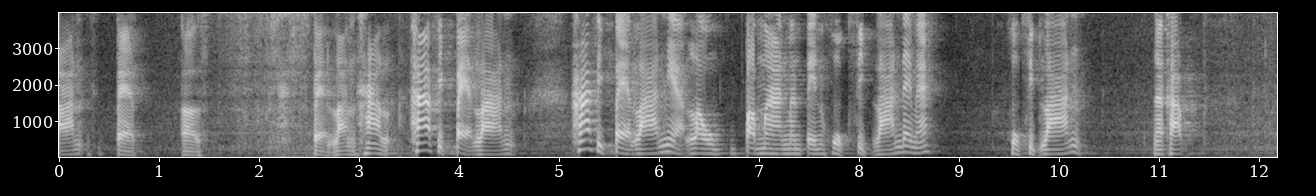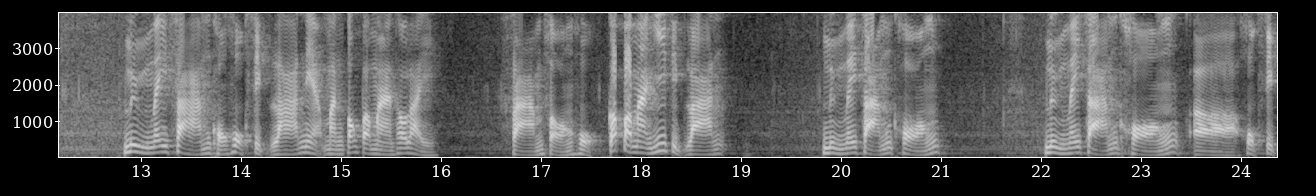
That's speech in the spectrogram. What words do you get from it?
ล้านแปดเอ่อแปดล้านห้าห้าสิบแปดล้าน ห้าสิบแปดล้านเนี่ยเราประมาณมันเป็นหกสิบล้านได้ไหมหกสิบล้านนะครับหนึ่งในสามของหกสิบล้านเนี่ยมันต้องประมาณเท่าไหร่สามสองหกก็ประมาณยี่สิบล้านหนึ่งในสามของ หนึ่งในสามของหกสิบ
